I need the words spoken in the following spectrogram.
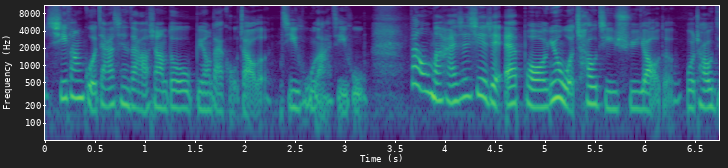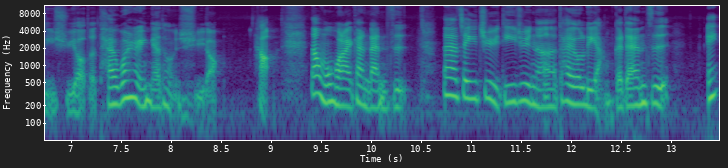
西方国家现在好像都不用戴口罩了，几乎啦，几乎。但我们还是谢谢 Apple，因为我超级需要的，我超级需要的，台湾人应该都很需要。好，那我们回来看单字。那这一句，第一句呢，它有两个单字，诶，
